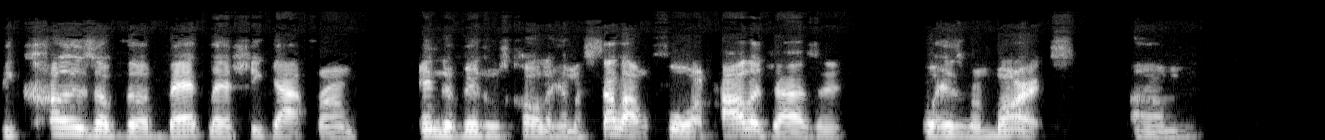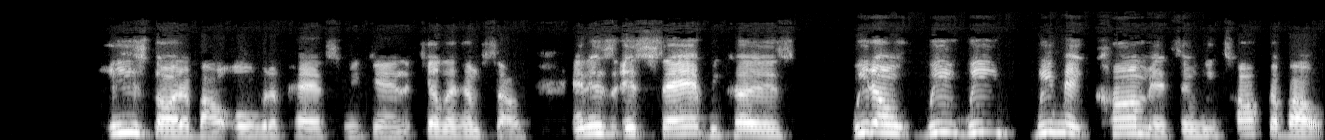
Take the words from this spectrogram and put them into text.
because of the backlash she got from individuals calling him a sellout for apologizing for his remarks. Um, he's thought about over the past weekend killing himself, and it's it's sad because we don't we we we make comments and we talk about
